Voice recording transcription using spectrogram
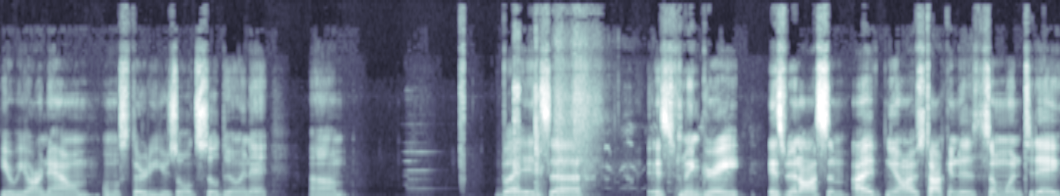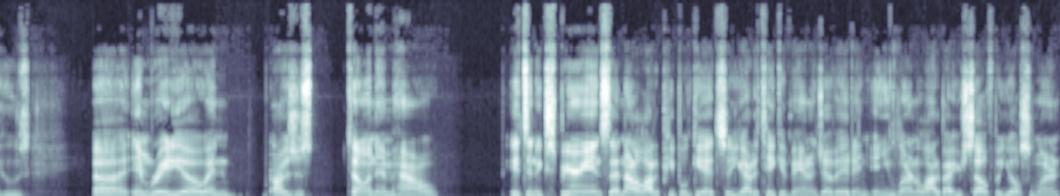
here we are now. I'm almost 30 years old, still doing it. Um, but it's uh, it's been great. It's been awesome. I you know I was talking to someone today who's uh, in radio, and I was just telling him how it's an experience that not a lot of people get, so you got to take advantage of it, and, and you learn a lot about yourself, but you also learn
